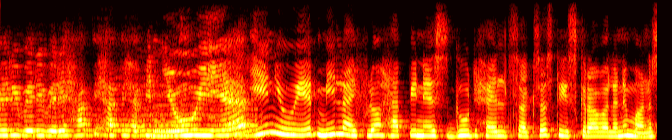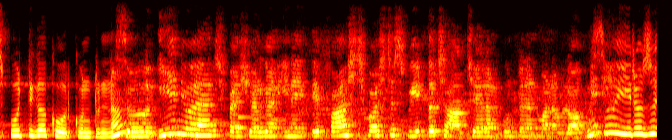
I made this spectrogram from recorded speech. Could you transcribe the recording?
very very very happy happy happy new year. ఈ న్యూ ఇయర్ మీ లైఫ్లో హ్యాపీనెస్ గుడ్ హెల్త్ సక్సెస్ తీసుకురావాలని మనస్ఫూర్తిగా కోరుకుంటున్నా. సో ఈ న్యూ ఇయర్ స్పెషల్గా నేనైతే ఫస్ట్ ఫస్ట్ స్వీట్తో చార్జ్ చేయాలనుకుంటున్నాను మన వ్లాగ్ని సో ఈరోజు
